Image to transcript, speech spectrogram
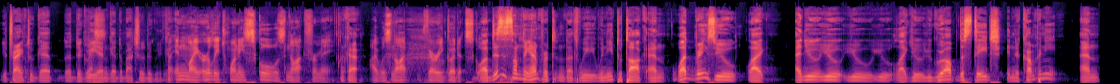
you're trying to get the degree Yes. and get the bachelor degree. Okay. in my early 20s, school was not for me. okay. I was not very good at school. Well, this is something important that we we need to talk. And what brings you like, and you you you you like you you grew up the stage in your company, and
